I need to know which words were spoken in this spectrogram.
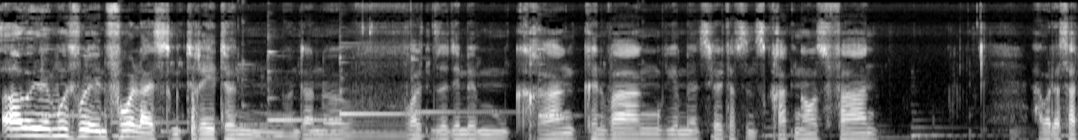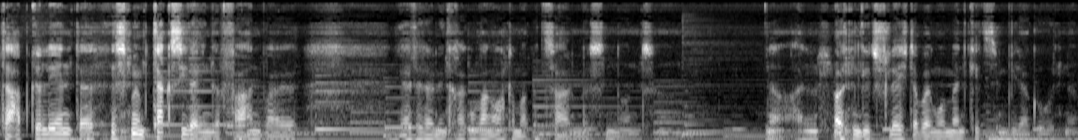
Aber der muss wohl in Vorleistung treten. Und dann äh, wollten sie den mit dem Krankenwagen, wie er mir erzählt hat, ins Krankenhaus fahren. Aber das hat er abgelehnt. Er ist mit dem Taxi dahin gefahren, weil er hätte dann den Krankenwagen auch nochmal bezahlen müssen. Und äh, ja, allen Leuten geht es schlecht, aber im Moment geht es ihm wieder gut. Ne?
